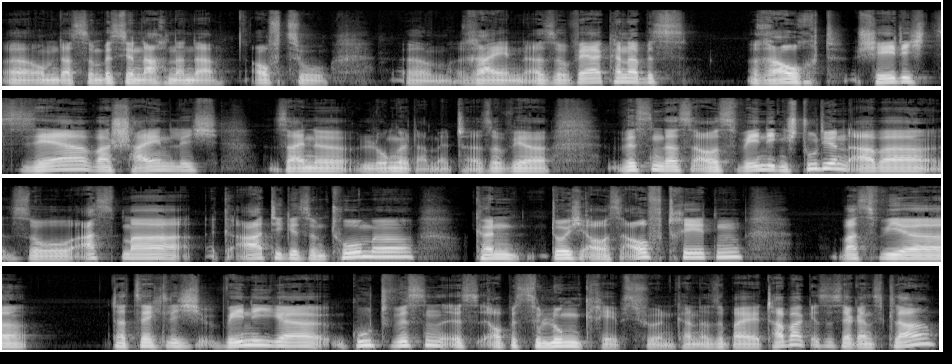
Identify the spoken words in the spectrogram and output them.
äh, um das so ein bisschen nacheinander aufzureihen. Also wer Cannabis raucht, schädigt sehr wahrscheinlich seine Lunge damit. Also wir wissen das aus wenigen Studien, aber so Asthma-artige Symptome können durchaus auftreten. Was wir tatsächlich weniger gut wissen, ist, ob es zu Lungenkrebs führen kann. Also bei Tabak ist es ja ganz klar,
